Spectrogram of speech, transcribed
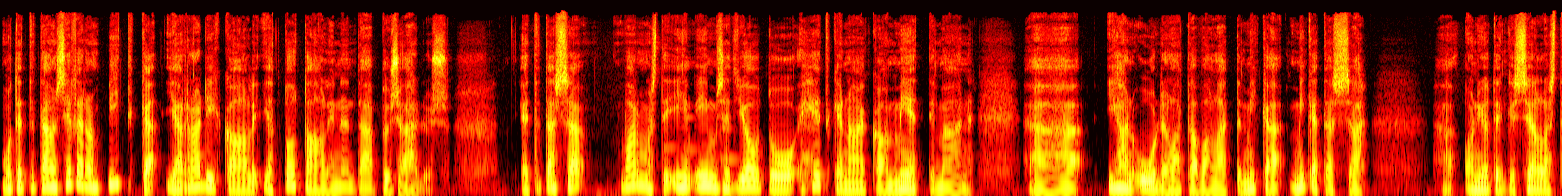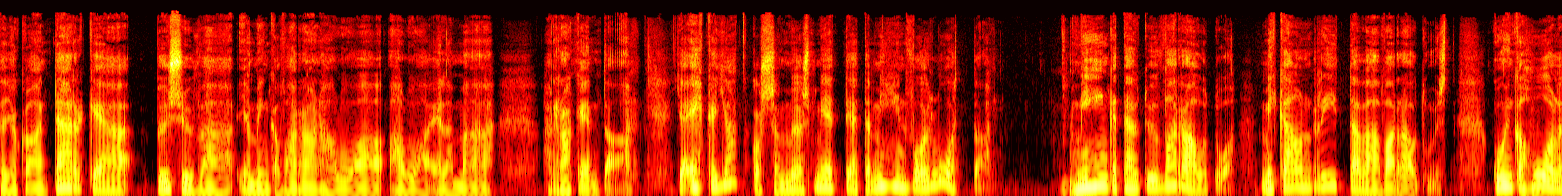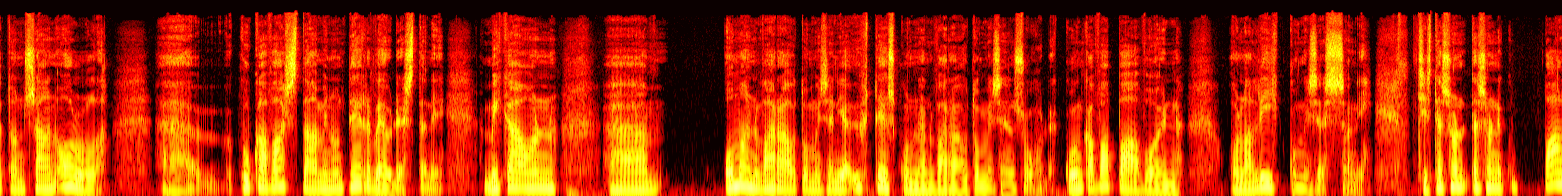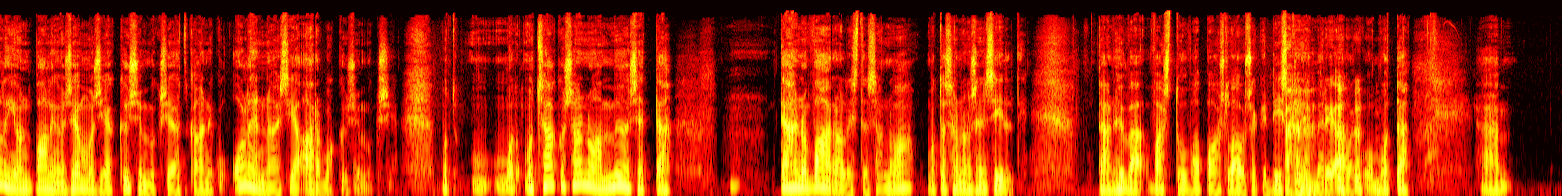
mutta että tämä on sen verran pitkä ja radikaali ja totaalinen tämä pysähdys, että tässä varmasti ihmiset joutuu hetken aikaa miettimään ää, ihan uudella tavalla, että mikä, mikä tässä on jotenkin sellaista, joka on tärkeää, pysyvää ja minkä varaan haluaa, haluaa elämää rakentaa. Ja ehkä jatkossa myös miettiä, että mihin voi luottaa, mihinkä täytyy varautua, mikä on riittävää varautumista, kuinka huoleton saan olla, kuka vastaa minun terveydestäni, mikä on oman varautumisen ja yhteiskunnan varautumisen suhde. Kuinka vapaa voin olla liikkumisessani. Siis tässä on, tässä on niin paljon, paljon semmoisia kysymyksiä, jotka on niin olennaisia arvokysymyksiä. Mutta mut, mut saako sanoa myös, että tähän on vaarallista sanoa, mutta sanon sen silti. Tämä on hyvä vastuuvapauslauseke disclaimeri alkuun, mutta ähm,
